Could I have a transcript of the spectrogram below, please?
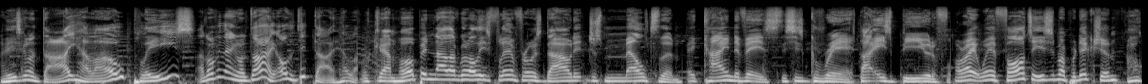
He's gonna die. Hello? Please? I don't think they're gonna die. Oh, they did die. Hello. Okay, I'm hoping now that I've got all these flamethrowers down, it just melts them. It kind of is. This is great. That is beautiful. All right, wave 40. This is my prediction. Oh,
